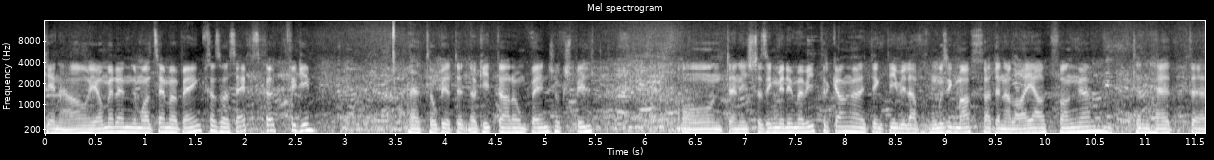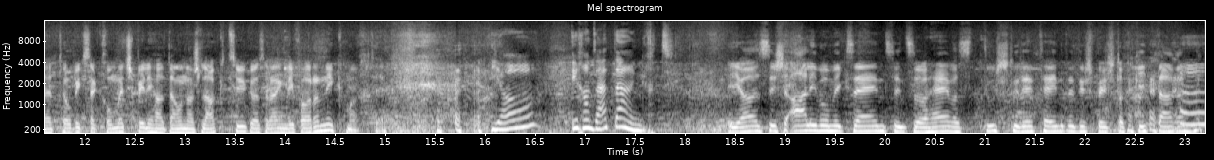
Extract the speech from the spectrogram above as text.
Genau, ja, wir haben mal zusammen Band, so eine sechsköpfige. Äh, Tobi hat dort noch Gitarre und Banjo gespielt. Und dann ist das irgendwie nicht mehr weitergegangen. Ich dachte, ich will einfach Musik machen, habe dann allein angefangen. Dann hat äh, Tobi gesagt, komm, jetzt spiele ich halt auch noch Schlagzeug, was er eigentlich vorher nicht gemacht hat. ja, ich habe es auch gedacht. Ja, es ist alle, die mich sehen, sind so, hey, was tust du dort hinten? Du spielst doch Gitarre.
